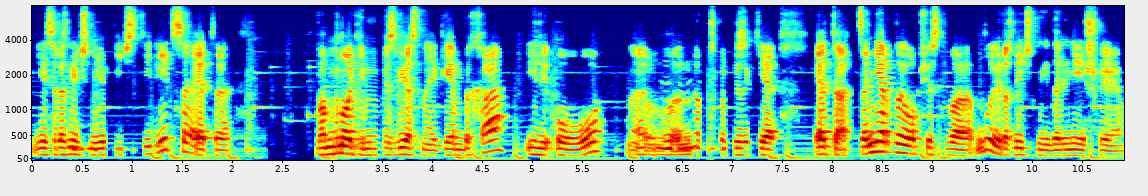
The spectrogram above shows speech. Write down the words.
Есть различные юридические лица, это во многим известное ГМБХ или ООО э, на русском языке, это акционерное общество, ну и различные дальнейшие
